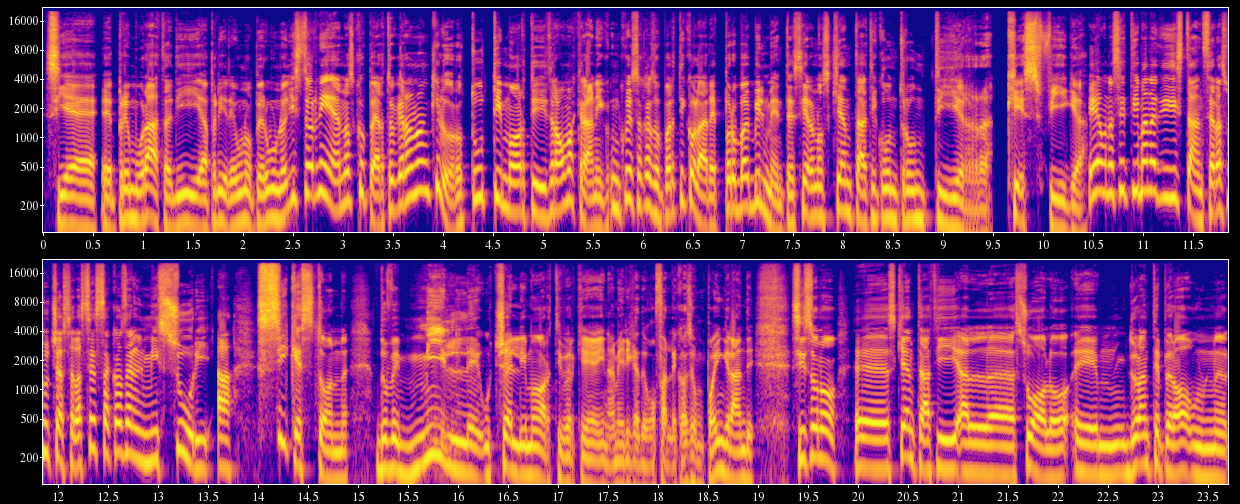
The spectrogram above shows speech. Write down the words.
si è eh, premurata di aprire uno per uno gli storni e hanno scoperto che erano anche loro tutti morti di trauma cranico. In questo caso particolare probabilmente si erano schiantati contro un tir. Che sfiga. E a una settimana di distanza era successa la stessa cosa nel Missouri, a Sikeston, dove mille uccelli morti, perché in America devono fare le cose un po' in grandi, si sono eh, schiantati al suolo e mm, durante però un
